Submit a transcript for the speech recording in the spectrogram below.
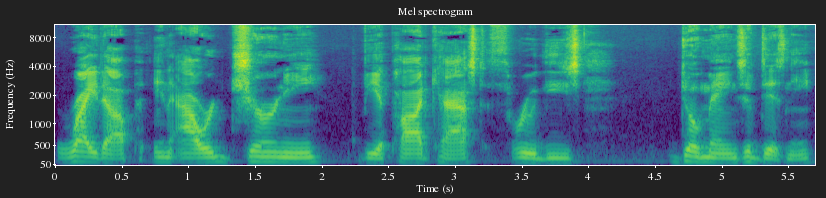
write up, in our journey via podcast through these domains of Disney,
